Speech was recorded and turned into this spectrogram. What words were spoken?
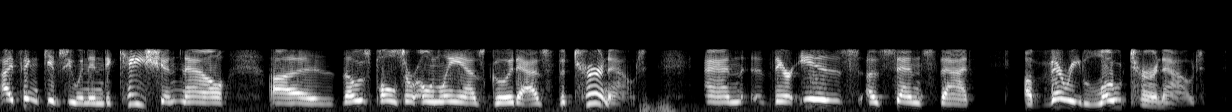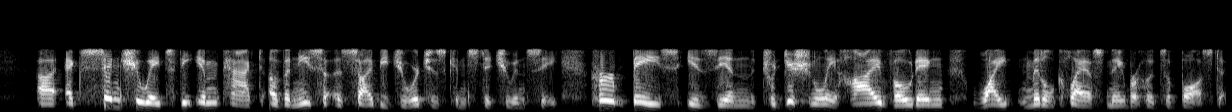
I think gives you an indication. Now, uh, those polls are only as good as the turnout, and there is a sense that a very low turnout uh, accentuates the impact of Annissa Essaibi George's constituency. Her base is in the traditionally high voting, white, middle class neighborhoods of Boston.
